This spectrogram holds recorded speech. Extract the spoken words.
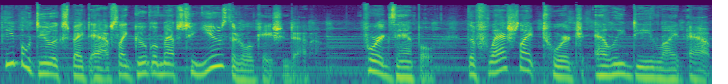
people do expect apps like Google Maps to use their location data. For example, the Flashlight Torch LED light app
